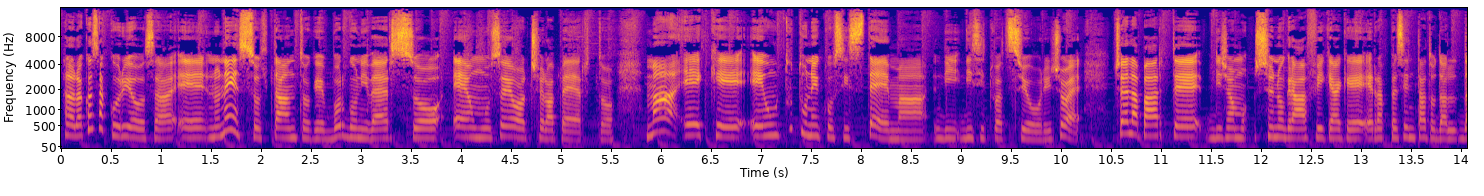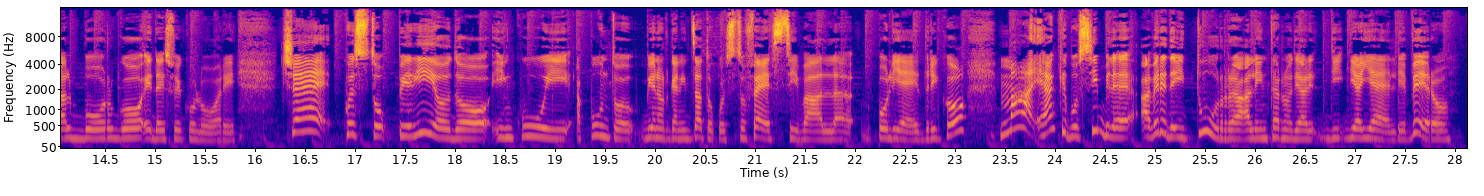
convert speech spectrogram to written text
Allora, la cosa curiosa è, non è soltanto che Borgo Universo è un museo a cielo aperto, ma è che è un- tutto un ecosistema di, di situazioni, cioè c'è la parte, diciamo, scenografica che è rappresentato dal, dal borgo e dai suoi colori. C'è questo periodo in cui appunto viene organizzato questo festival poliedrico, ma è anche possibile avere dei tour all'interno di, di, di Aielli, è vero?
